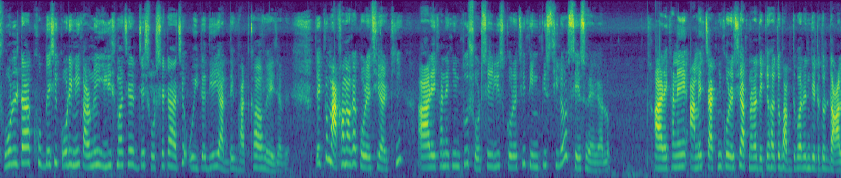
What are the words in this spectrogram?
ঝোলটা খুব বেশি করিনি, কারণ ওই ইলিশ মাছের যে সর্ষেটা আছে, ওইটা দিয়েই অর্ধেক ভাত খাওয়া হয়ে যাবে। তো একটু মাখা মাখা করেছি আর কি। আর এখানে কিন্তু সর্ষে ইলিশ করেছি, তিন পিস ছিল, শেষ হয়ে গেল। আর এখানে আমের চাটনি করেছি আপনারা দেখে হয়তো ভাবতে পারেন যে এটা তো ডাল।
